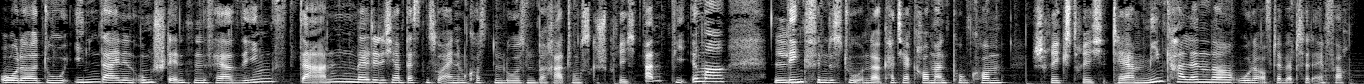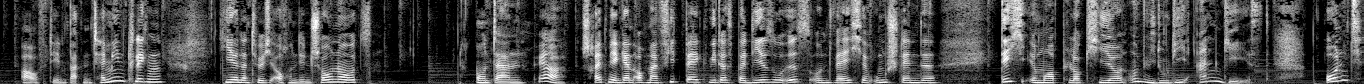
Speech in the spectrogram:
oder du in deinen Umständen versinkst, dann melde dich am besten zu einem kostenlosen Beratungsgespräch an. Wie immer, Link findest du unter katjakraumann.com-terminkalender oder auf der Website einfach auf den Button Termin klicken. Hier natürlich auch in den Show Notes. Und dann, ja, schreib mir gern auch mal Feedback, wie das bei dir so ist und welche Umstände dich immer blockieren und wie du die angehst. Und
